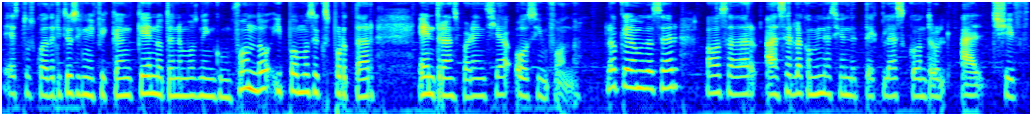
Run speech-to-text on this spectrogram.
Estos cuadritos significan que no tenemos ningún fondo y podemos exportar en transparencia o sin fondo. Lo que vamos a hacer, vamos a dar a hacer la combinación de teclas Control Alt Shift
